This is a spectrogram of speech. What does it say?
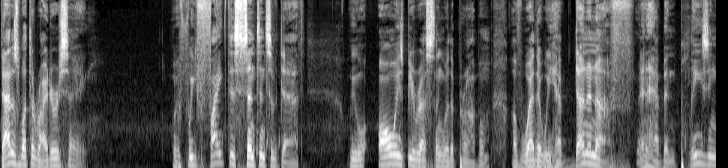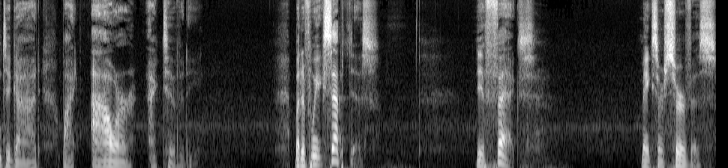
That is what the writer is saying. If we fight this sentence of death, we will always be wrestling with the problem of whether we have done enough and have been pleasing to God by our activity. But if we accept this, the effect makes our service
